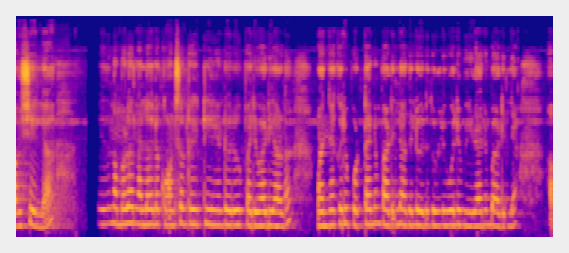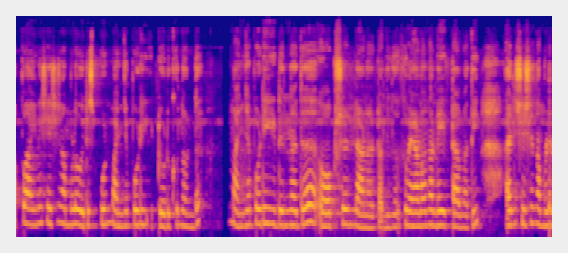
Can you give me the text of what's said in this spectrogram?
ആവശ്യമില്ല. ഇത് നമ്മൾ നല്ലപോലെ കോൺസെൻട്രേറ്റ് ചെയ്യേണ്ട ഒരു പരിപാടിയാണ്. മഞ്ഞക്കരു പൊട്ടാനും പാടില്ല അതിൽ ഒരു തുള്ളി പോലും വീഴാനും പാടില്ല. അപ്പോൾ അതിന് ശേഷം നമ്മൾ ഒരു സ്പൂൺ മഞ്ഞൾപ്പൊടി ഇട്ട് കൊടുക്കുന്നുണ്ട്. മഞ്ഞപ്പൊടി ഇടുന്നത് ഓപ്ഷനിലാണ് കേട്ടോ. നിങ്ങൾക്ക് വേണമെന്നുണ്ടെങ്കിൽ ഇട്ടാൽ മതി. അതിനുശേഷം നമ്മൾ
